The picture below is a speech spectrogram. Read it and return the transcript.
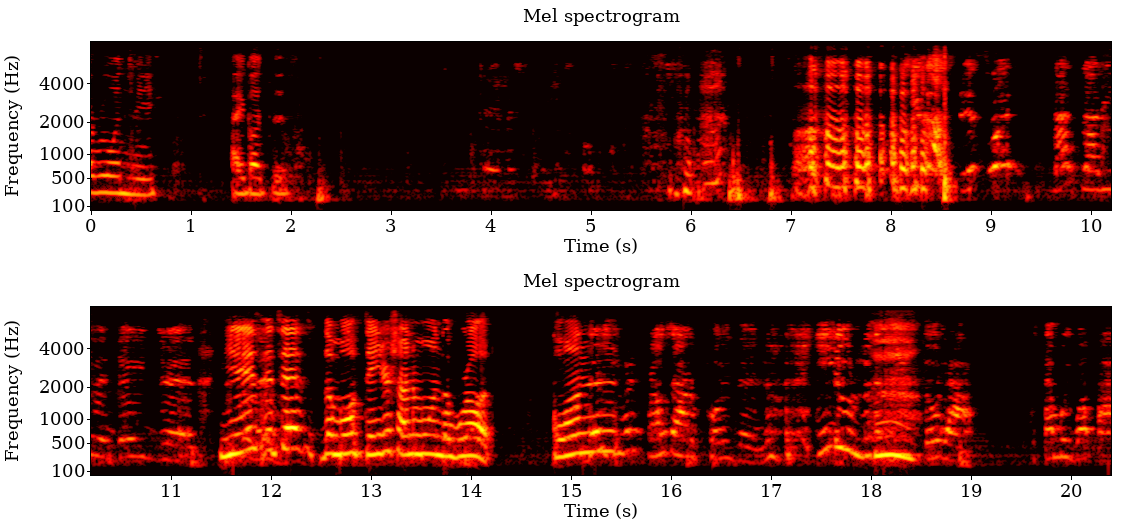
That ruined me. I got this. Okay, let's see. You got this one? That's not even dangerous. yes, it says the most dangerous animal in the world. Even frogs out of poison. Ew, look at this Dora. Está muy guapa.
